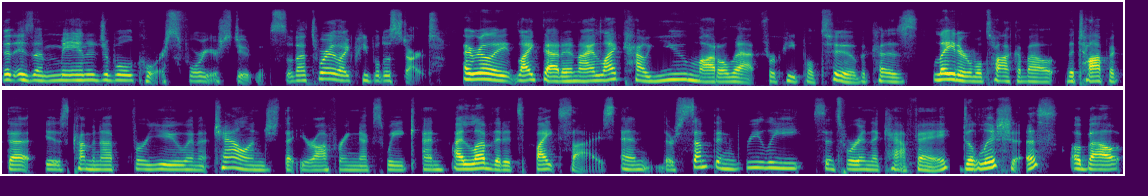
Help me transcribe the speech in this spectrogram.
that is a manageable course for your students. So that's where I like people to start. I really like that. And I like how you model that for people too, because later we'll talk about the topic that is coming up for you in a challenge that you're offering next week. And I love that it's bite size. And there's something really, since we're in the cafe, delicious about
